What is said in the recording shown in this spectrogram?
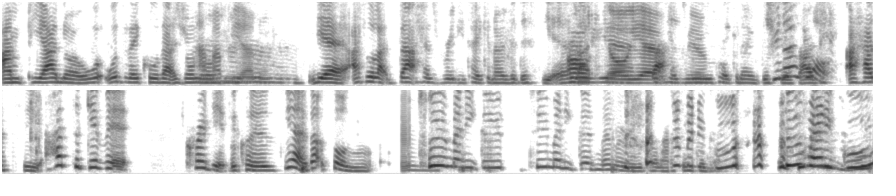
i'm piano what, what do they call that genre of music? Amapiano. yeah i feel like that has really taken over this year Oh, like, yeah. Oh yeah. that has yeah. really taken over this you year know so i just i had to i had to give it credit because yeah that song too many good too many good memories when Too think many of it. good. too many good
